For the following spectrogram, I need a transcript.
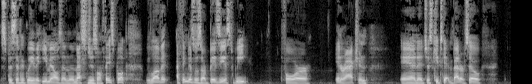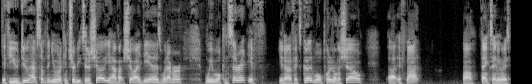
specifically the emails and the messages on Facebook. We love it. I think this was our busiest week for interaction, and it just keeps getting better. So if you do have something you want to contribute to the show, you have show ideas, whatever, we will consider it. If you know if it's good, we'll put it on the show. Uh, if not, well, thanks anyways.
